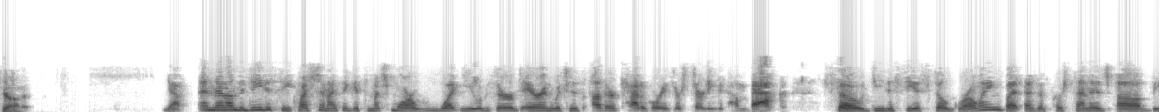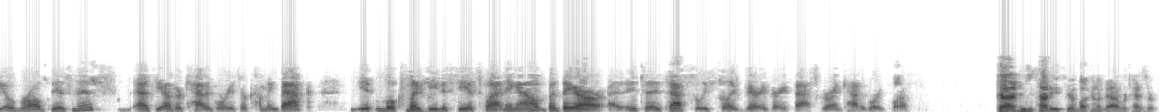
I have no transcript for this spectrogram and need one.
Got it. Yeah. And then on the D2C question, I think it's much more what you observed, Aaron, which is other categories are starting to come back. So D2C is still growing, but as a percentage of the overall business, as the other categories are coming back, it looks like D2C is flattening out. But they are uh it's absolutely still a very very fast-growing category for us. Got it. Just how do you feel about kind of the advertiser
